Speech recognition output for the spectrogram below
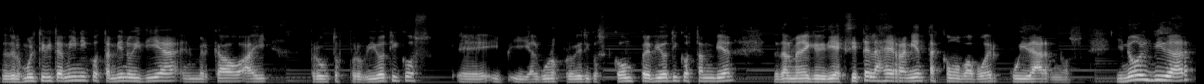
Desde los multivitamínicos también hoy día en el mercado hay productos probióticos eh, y, y, algunos probióticos con prebióticos también, de tal manera que hoy día existen las herramientas como para poder cuidarnos. Y no olvidar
